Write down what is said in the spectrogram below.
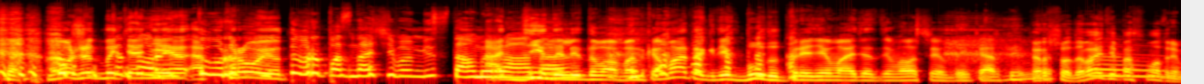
Может быть, они откроют Тур по значимым местам Ирана. один или два банкомата, где будут принимать эти волшебные карты. Хорошо, давайте посмотрим,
